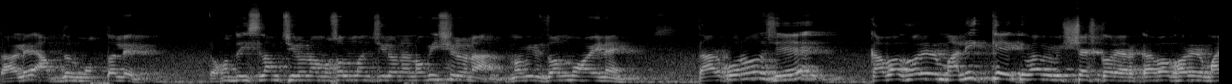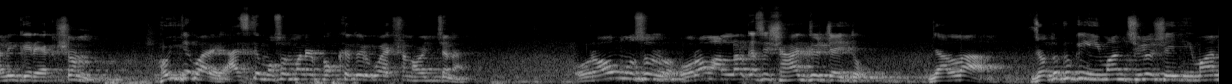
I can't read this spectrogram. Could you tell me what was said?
তাহলে আব্দুল মোত্তালেব তখন তো ইসলাম ছিল না, মুসলমান ছিল না, নবী ছিল না, নবীর জন্ম হয় নাই, তারপরও সে কাবা ঘরের মালিককে কীভাবে বিশ্বাস করে? আর কাবা ঘরের মালিকের অ্যাকশন হইতে পারে। আজকে মুসলমানের পক্ষে তো এরকম অ্যাকশন হচ্ছে না। ওরাও মুসল, ওরাও আল্লাহর কাছে সাহায্য চাইতো যে আল্লাহ, যতটুকু ইমান ছিল সেই ইমান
